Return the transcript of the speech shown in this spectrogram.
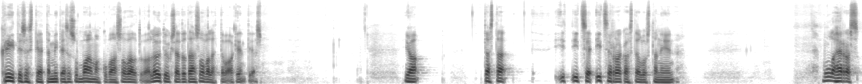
kriittisesti, että miten se sun maailmankuvaan soveltuu ja löytyykö sieltä jotain sovellettavaa kenties. Ja tästä itse, itse rakastelusta, niin mulla herras,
